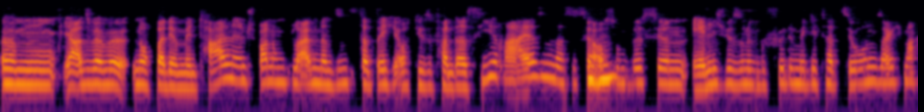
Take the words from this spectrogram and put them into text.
Ähm, ja, also wenn wir noch bei der mentalen Entspannung bleiben, dann sind es tatsächlich auch diese Fantasiereisen. Das ist ja mhm. auch so ein bisschen ähnlich wie so eine geführte Meditation, sag ich mal.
